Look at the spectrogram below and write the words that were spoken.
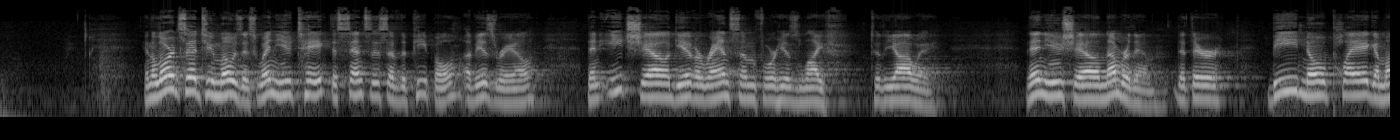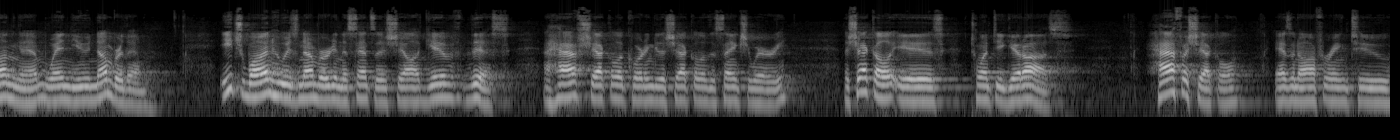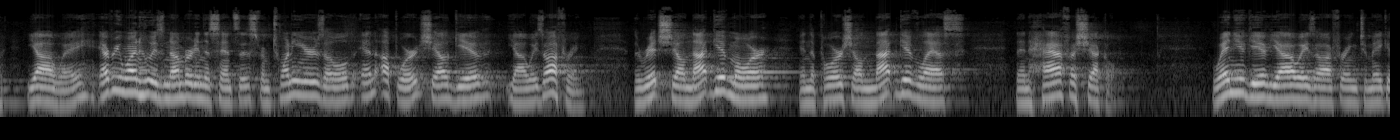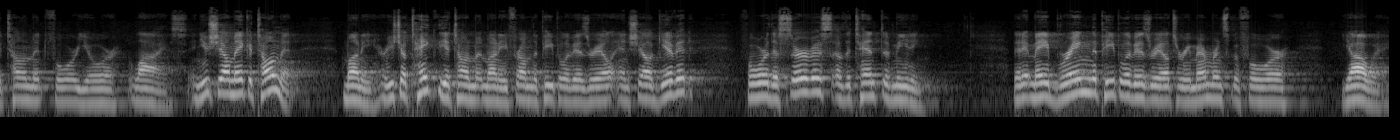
And the Lord said to Moses, When you take the census of the people of Israel, then each shall give a ransom for his life to the Yahweh. Then you shall number them, that there be no plague among them when you number them. Each one who is numbered in the census shall give this a half shekel according to the shekel of the sanctuary. The shekel is 20 gerahs. Half a shekel as an offering to Yahweh. Everyone who is numbered in the census from 20 years old and upward shall give Yahweh's offering. The rich shall not give more and the poor shall not give less than half a shekel. When you give Yahweh's offering to make atonement for your lives, and you shall make atonement money, or you shall take the atonement money from the people of Israel and shall give it for the service of the tent of meeting, that it may bring the people of Israel to remembrance before Yahweh,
